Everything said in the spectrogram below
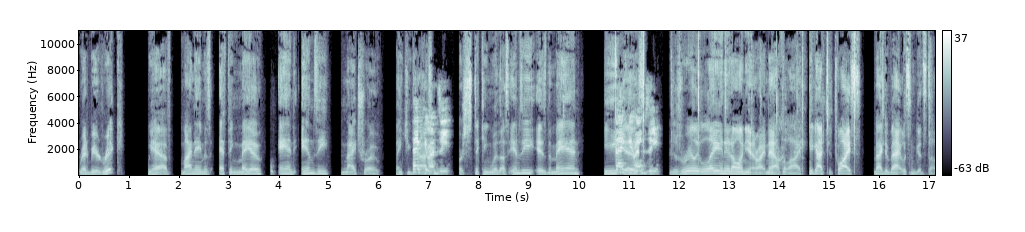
Redbeard Rick, we have My Name is Effing Mayo, and MZ Nitro. Thank you guys Thank you, MZ. for sticking with us. MZ is the man. He Thank is you, MZ. just really laying it on you right now, Kalai. He got you twice back to back with some good stuff.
